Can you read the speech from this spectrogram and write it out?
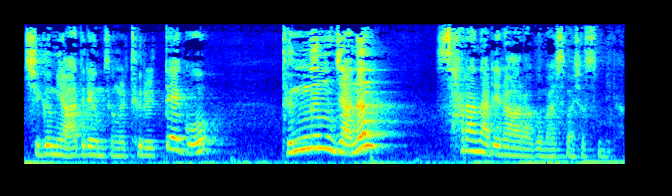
지금이 아들의 음성을 들을 때고 듣는 자는 살아나리라 라고 말씀하셨습니다.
